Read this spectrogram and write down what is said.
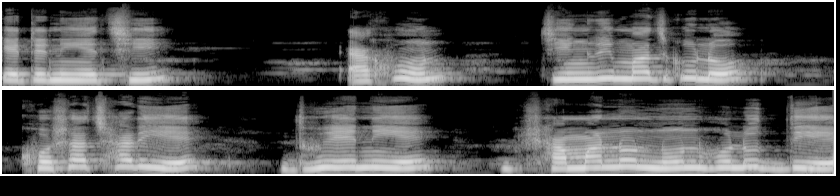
কেটে নিয়েছি। এখন চিংড়ি মাছগুলো খোসা ছাড়িয়ে ধুয়ে নিয়ে সামান্য নুন হলুদ দিয়ে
